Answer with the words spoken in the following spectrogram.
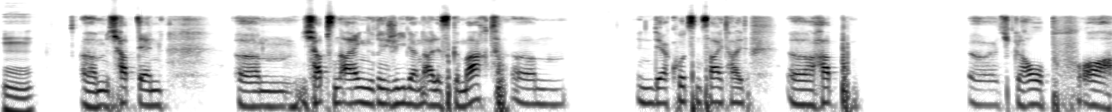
Mhm. Ähm, ich habe denn, ähm, ich habe es in Eigenregie dann alles gemacht ähm, in der kurzen Zeit halt, äh, habe ich glaube, oh,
